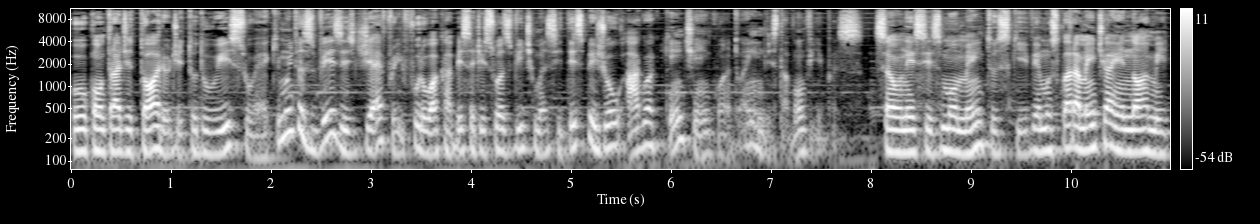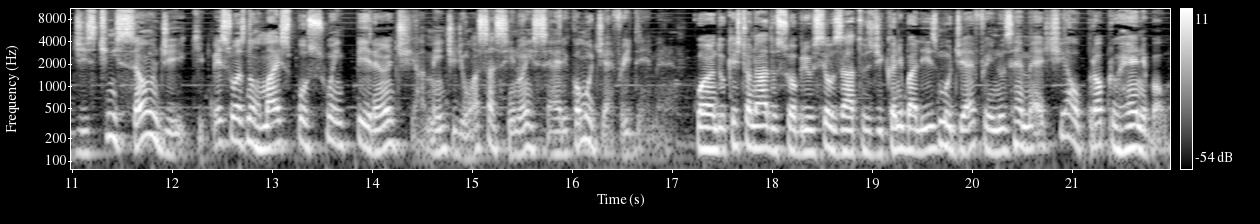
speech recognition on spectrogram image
O contraditório de tudo isso é que muitas vezes Jeffrey furou a cabeça de suas vítimas e despejou água quente enquanto ainda estavam vivas. São nesses momentos que vemos claramente a enorme distinção de que pessoas normais possuem perante a mente de um assassino em série como Jeffrey Dahmer. Quando questionado sobre os seus atos de canibalismo, Jeffrey nos remete ao próprio Hannibal,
